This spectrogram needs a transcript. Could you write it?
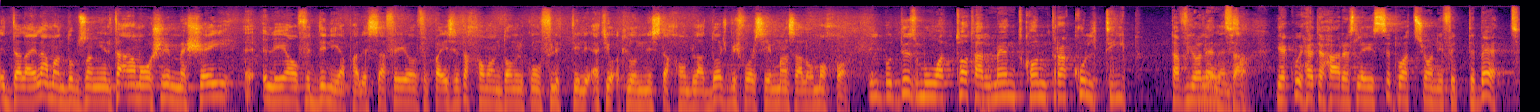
id-Dalai Lama għandu bżonn jiltaqa' ma' għoxrin mexxej li hawn fid-dinja bħalissa fejn jew fil-pajjiżi tagħhom għandhom il-kunflitti li qed joqtlu n-nies tagħhom bl-addoċċ biex forsi jimmansalhom moħħhom. Il-Buddiżmu huwa totalment kontra kull tip ta' vjolenza. Jekk wieħed iħares lejn is-sitwazzjoni fit-Tibet,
